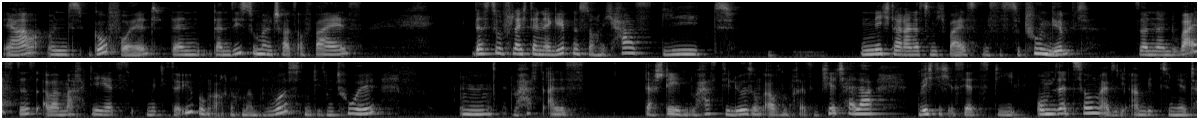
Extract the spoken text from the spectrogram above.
Ja, und go for it, denn dann siehst du mal schwarz auf weiß, dass du vielleicht dein Ergebnis noch nicht hast, liegt nicht daran, dass du nicht weißt, was es zu tun gibt, sondern du weißt es, aber mach dir jetzt mit dieser Übung auch nochmal bewusst, mit diesem Tool, mm, du hast alles da stehen, du hast die Lösung auf dem Präsentierteller. Wichtig ist jetzt die Umsetzung, also die ambitionierte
